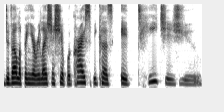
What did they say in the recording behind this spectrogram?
developing your relationship with Christ because it teaches you.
